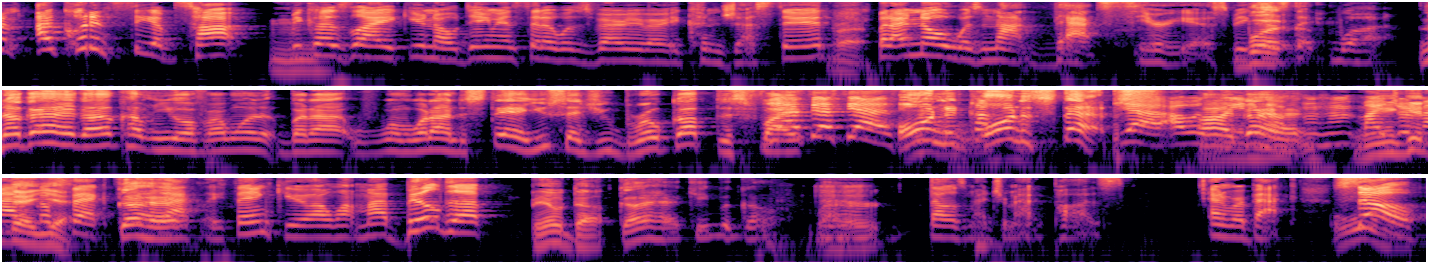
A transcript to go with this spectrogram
even. I couldn't see up top because, like, you know, Damien said it was very, very congested. Right. But I know it was not that serious because But- they, what? No, go ahead. I'll cut you off. I want, but I, from what I understand, you said you broke up this fight. Yes, yes, yes. On the on the steps. Yeah, I was All right, leading go up. ahead. mhm, my get dramatic there yet. effect. Go ahead. Exactly. Thank you. I want my build up. Build up. Go ahead. Keep it going. Word. That was my dramatic pause. And we're back. So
